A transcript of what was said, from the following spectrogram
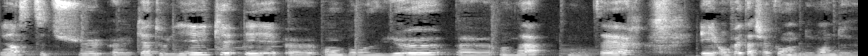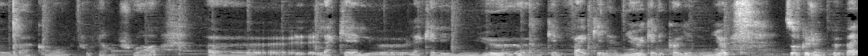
l'Institut euh, catholique et euh, en banlieue, euh, on a Nanterre. Et en fait, à chaque fois, on me demande de, bah, comment il faut faire un choix, laquelle, laquelle est mieux, quelle fac est la mieux, quelle école est le mieux. Sauf que je ne peux pas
